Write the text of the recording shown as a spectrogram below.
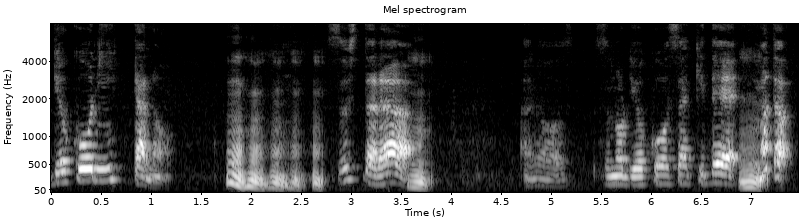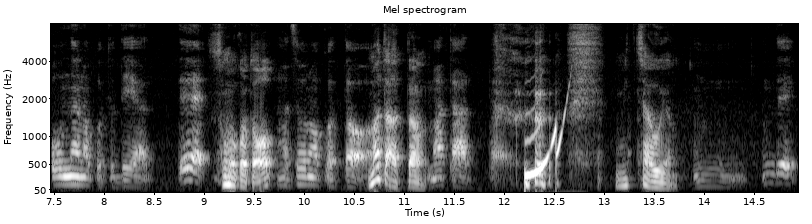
旅行に行ったの。うんうんうんうんそしたら、うん。あのその旅行先でうん。また女の子と出会って、そのこと？あその子と。また会ったんまた会った。めっちゃ合うやん。うん。んで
